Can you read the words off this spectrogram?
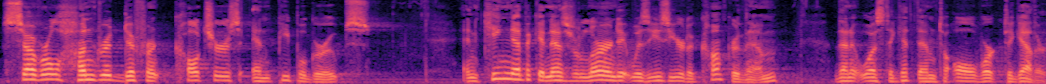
several hundred different cultures and people groups. And King Nebuchadnezzar learned it was easier to conquer them than it was to get them to all work together.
